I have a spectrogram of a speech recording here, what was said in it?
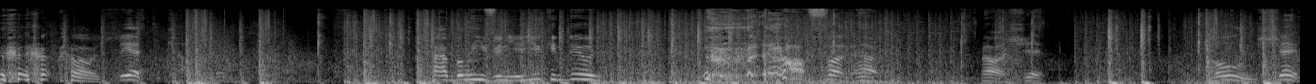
away. oh shit! I believe in you. You can do it. oh fuck! Oh. oh shit! Holy shit!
